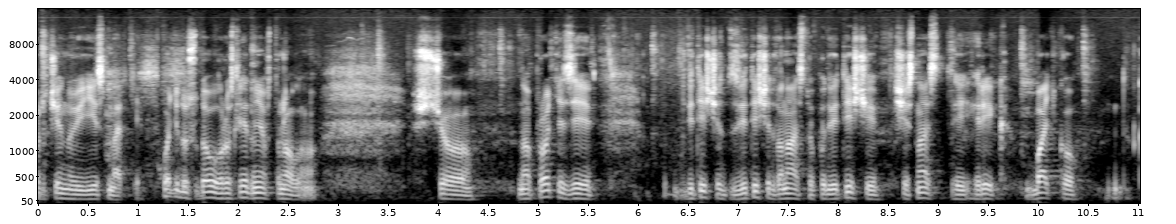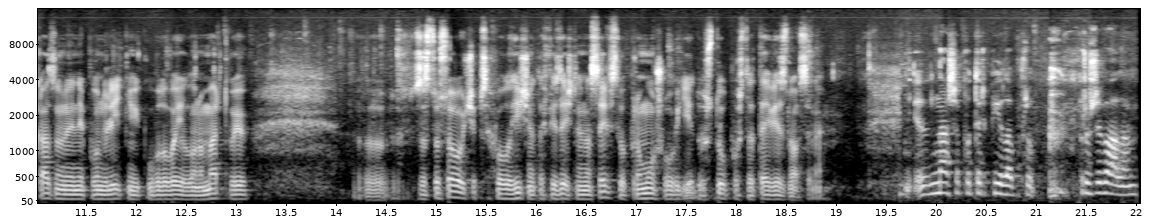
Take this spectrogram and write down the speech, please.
причиною її смерті. В ході досудового розслідування встановлено, що на протязі 2000 з 2012 по 2016 рік батько вказаної неповнолітньої, яку було виявлено мертвою, е, застосовуючи психологічне та фізичне насильство, примушував її до вступу в статеві зносини. Наша потерпіла про- проживала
